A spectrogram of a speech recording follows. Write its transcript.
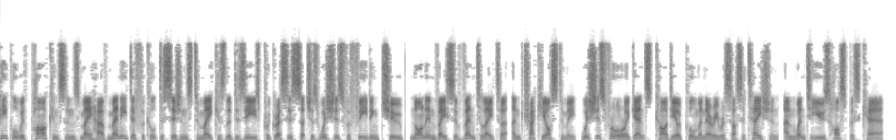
People with Parkinson's may have many difficult decisions to make as the disease progresses such as wishes for feeding tube, non-invasive ventilator, and tracheostomy, wishes for or against cardiopulmonary resuscitation, and when to use hospice care.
